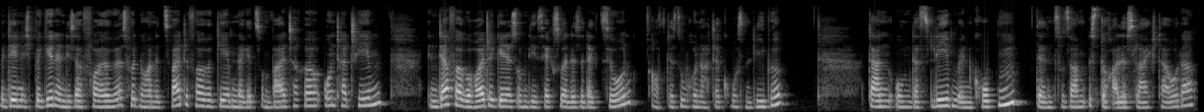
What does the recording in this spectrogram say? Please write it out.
mit denen ich beginne in dieser Folge. Es wird noch eine zweite Folge geben, da geht es um weitere Unterthemen. In der Folge heute geht es um die sexuelle Selektion auf der Suche nach der großen Liebe. Dann um das Leben in Gruppen, denn zusammen ist doch alles leichter, oder?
